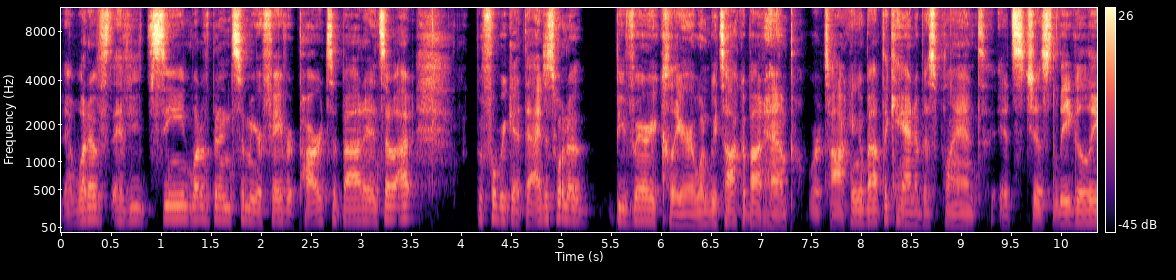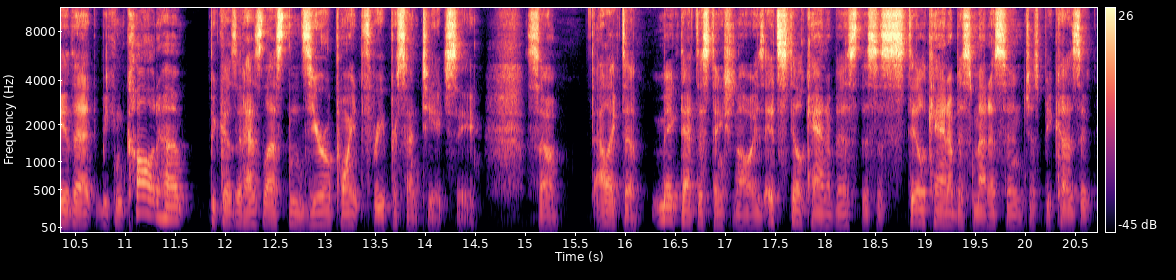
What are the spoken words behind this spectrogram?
right. What have have you seen? What have been some of your favorite parts about it? And so I, before we get that, I just want to be very clear when we talk about hemp, we're talking about the cannabis plant. It's just legally that we can call it hemp because it has less than 0.3% THC. So I like to make that distinction always. It's still cannabis. This is still cannabis medicine just because it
